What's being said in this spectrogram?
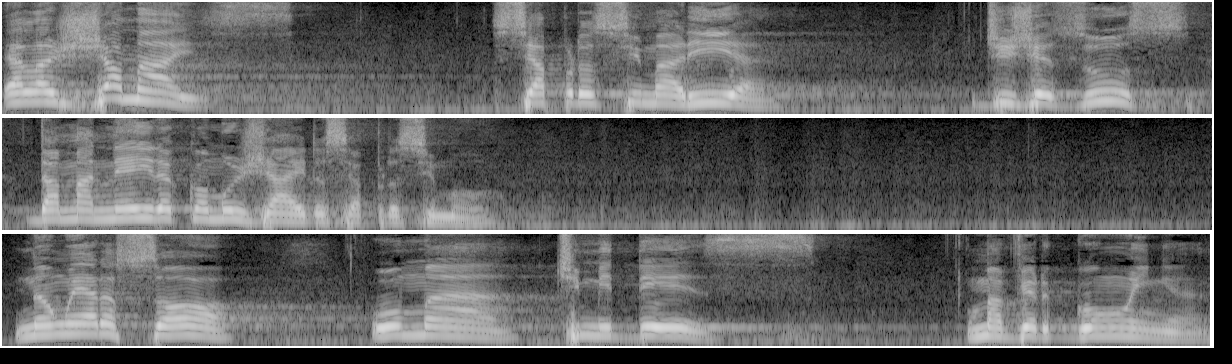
ela jamais se aproximaria de Jesus da maneira como Jairo se aproximou. Não era só uma timidez, uma vergonha,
